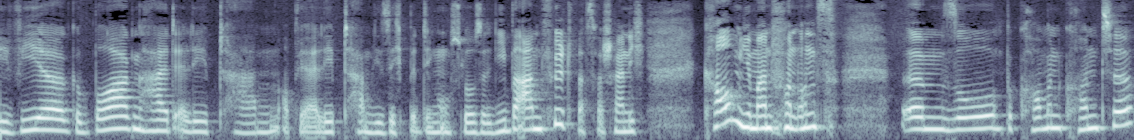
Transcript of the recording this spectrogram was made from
wie wir Geborgenheit erlebt haben, ob wir erlebt haben, wie sich bedingungslose Liebe anfühlt, was wahrscheinlich kaum jemand von uns ähm, so bekommen konnte.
